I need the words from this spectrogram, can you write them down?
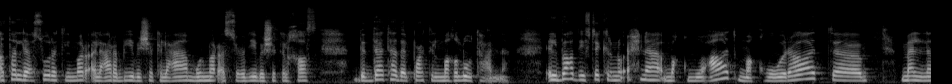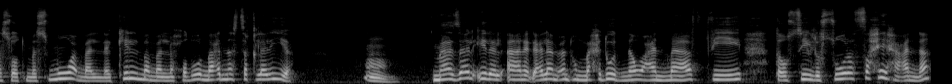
أطلع صورة المرأة العربية بشكل عام والمرأة السعودية بشكل خاص بالذات هذا ال part المغلوط عنا البعض يفتكر إنه إحنا مقموعات مقهورات آه، ما لنا صوت مسموع ما لنا كلمة ما لنا حضور ما عندنا استقلالية. ما زال إلى الآن الإعلام عندهم محدود نوعا ما في توصيل الصورة الصحيحة عنا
